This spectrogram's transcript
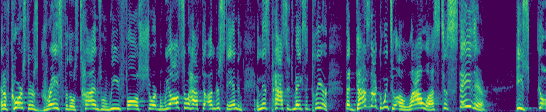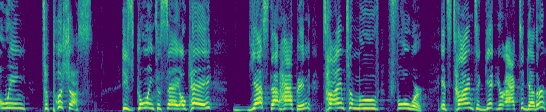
And of course, there's grace for those times when we fall short, but we also have to understand, and, and this passage makes it clear, that God's not going to allow us to stay there. He's going to push us. He's going to say, okay, yes, that happened. Time to move forward. It's time to get your act together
